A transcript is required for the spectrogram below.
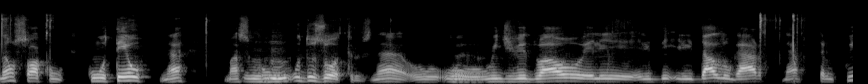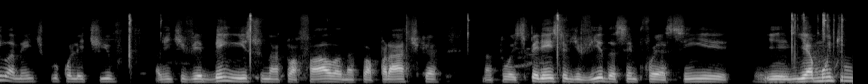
não só com, com o teu, né, mas com uhum. o dos outros, né? O, o, é. o individual ele, ele, ele, dá lugar, né, tranquilamente para o coletivo. A gente vê bem isso na tua fala, na tua prática, na tua experiência de vida, sempre foi assim. E, e, uhum. e é muito,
